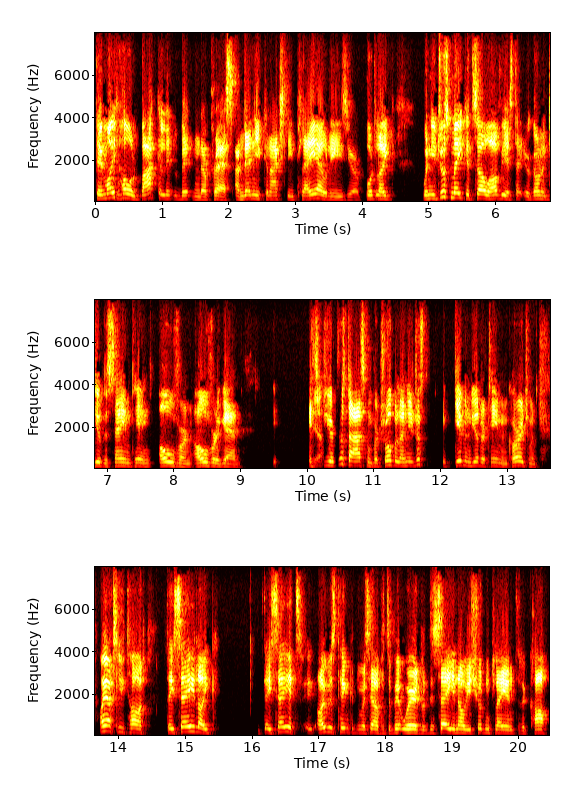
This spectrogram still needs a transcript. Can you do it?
they might hold back a little bit in their press, and then you can actually play out easier. But like when you just make it so obvious that you're going to do the same thing over and over again, it's yeah. you're just asking for trouble, and you're just giving the other team encouragement. I actually thought they say like they say it's. I was thinking to myself, it's a bit weird, but they say you know you shouldn't play into the Kop.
